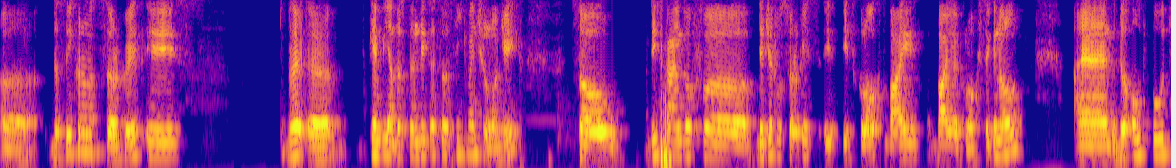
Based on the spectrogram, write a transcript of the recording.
Uh, the synchronous circuit is uh, can be understood as a sequential logic. So this kind of uh, digital circuit is clocked by by a clock signal and the output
